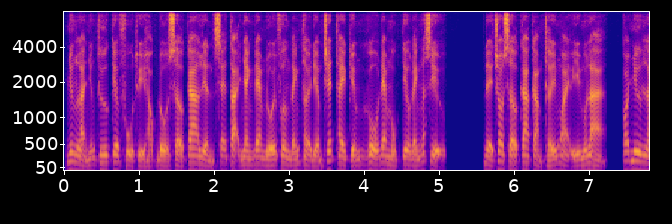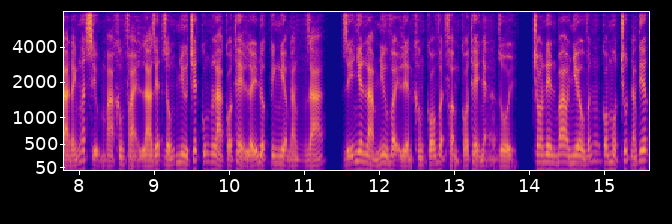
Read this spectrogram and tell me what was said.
nhưng là những thứ kia phù thủy học đồ sở ca liền sẽ tại nhanh đem đối phương đánh thời điểm chết thay kiếm gỗ đem mục tiêu đánh ngất xỉu để cho sở ca cảm thấy ngoài ý muốn là, coi như là đánh ngất xịu mà không phải là giết giống như chết cũng là có thể lấy được kinh nghiệm đăng giá, dĩ nhiên làm như vậy liền không có vật phẩm có thể nhận rồi, cho nên bao nhiêu vẫn có một chút đáng tiếc,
